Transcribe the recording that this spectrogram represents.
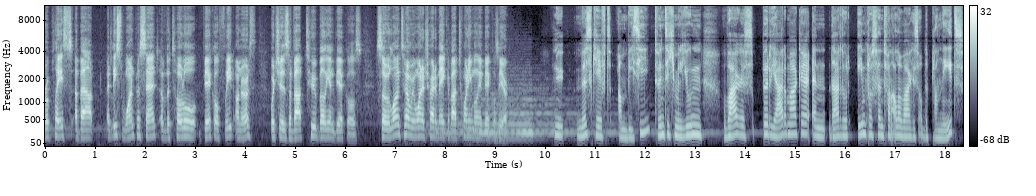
replace about at least 1% of the total vehicle fleet on Earth, which is about 2 billion vehicles. So long term, we want to try to make about 20 million vehicles a year. Nu, Musk heeft ambitie, 20 miljoen wagens per jaar maken en daardoor 1% van alle wagens op de planeet.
